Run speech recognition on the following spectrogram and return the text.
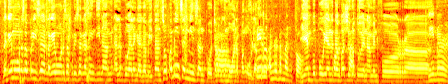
lagay mo muna sa freezer, lagay mo muna sa freezer kasi hindi namin alam kung kailan gagamitan. So, paminsan-minsan po, tsaka uh, kumuha ng pangulam. Pero ano naman to? yan po po yan na dapat chop. lulutuin namin for... ah, Dinner.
